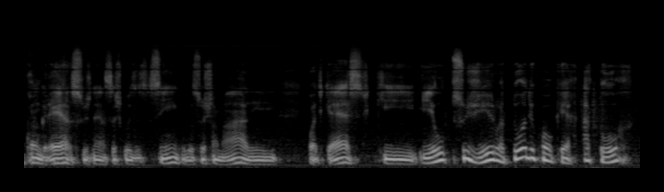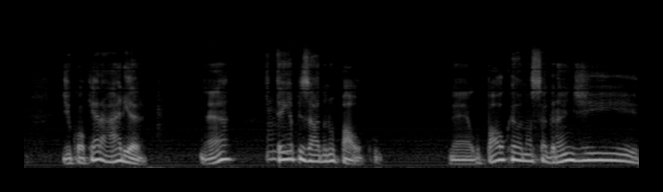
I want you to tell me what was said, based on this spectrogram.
congressos, né? essas coisas assim, quando eu sou chamado em podcast, que eu sugiro a todo e qualquer ator de qualquer área né, que uhum. tenha pisado no palco né? O palco é a nossa grande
